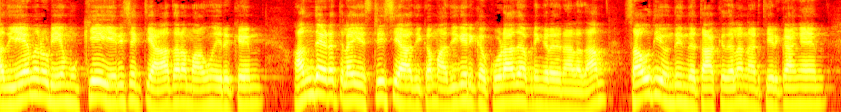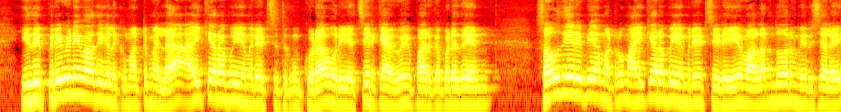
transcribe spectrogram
அது ஏமனுடைய முக்கிய எரிசக்தி ஆதாரமாகவும் இருக்குது அந்த இடத்துல எஸ்டிசி ஆதிக்கம் அதிகரிக்கக்கூடாது அப்படிங்கிறதுனால தான் சவுதி வந்து இந்த தாக்குதலை நடத்தியிருக்காங்க. இது பிரிவினைவாதிகளுக்கு மட்டுமல்ல ஐக்கிய அரபு எமிரேட்ஸுக்கும் கூட ஒரு எச்சரிக்கையாகவே பார்க்கப்படுது. சவுதி அரேபியா மற்றும் ஐக்கிய அரபு எமிரேட்ஸ் இடையே வளர்ந்து வரும் விரிசலை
